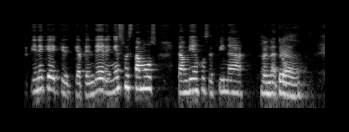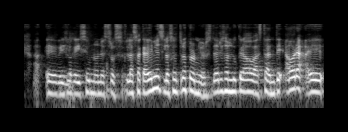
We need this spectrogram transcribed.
se tiene que, atender. En eso estamos también, Josefina Renato. Ah, eh, es lo que dice uno de nuestros, las academias y los centros preuniversitarios han lucrado bastante. Ahora, eh,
